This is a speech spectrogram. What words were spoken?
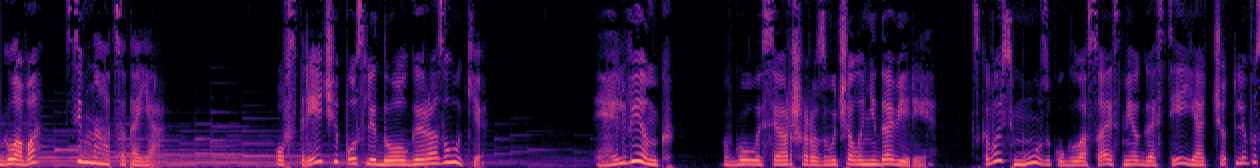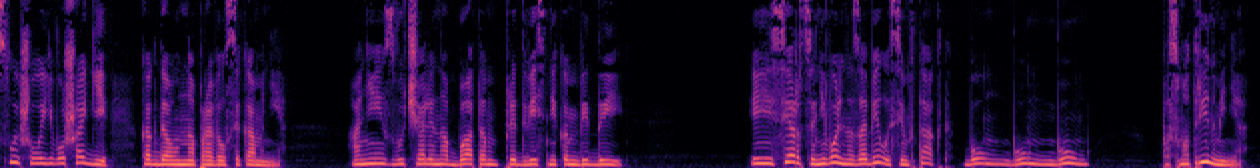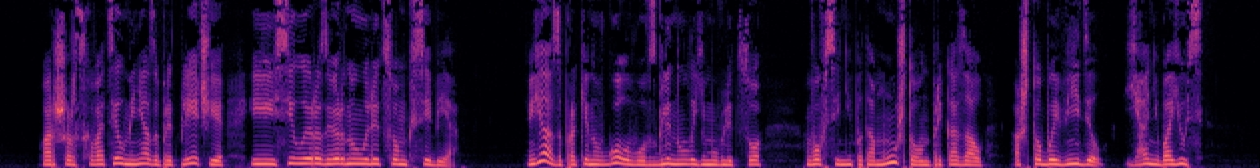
Глава 17 О встрече после долгой разлуки. «Эльвинг!» — в голосе Аршера звучало недоверие. Сквозь музыку, голоса и смех гостей я отчетливо слышала его шаги, когда он направился ко мне. Они звучали набатом, предвестником беды. И сердце невольно забилось им в такт. Бум-бум-бум. «Посмотри на меня!» Аршер схватил меня за предплечье и силой развернул лицом к себе. Я, запрокинув голову, взглянула ему в лицо. Вовсе не потому, что он приказал, а чтобы видел. Я не боюсь.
